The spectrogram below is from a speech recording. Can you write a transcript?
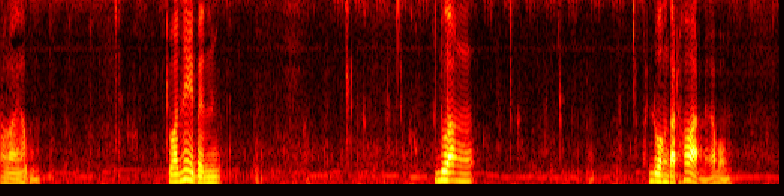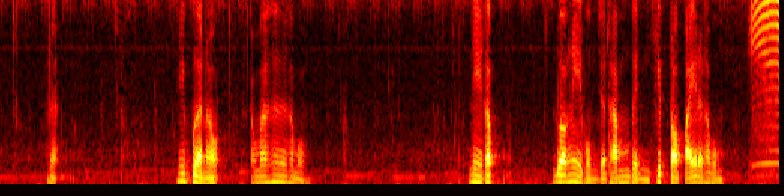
อร่อยครับผมตัวนี้เป็น ดวง ดวงกระทอดนะครับผมเนี่ยนี่เปื่อนเอาเอามาเฮ้อครับผม นี่ครับ ดวงนี้ผมจะทำเป็นคลิปต่อไปนะครับผม Yeah.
